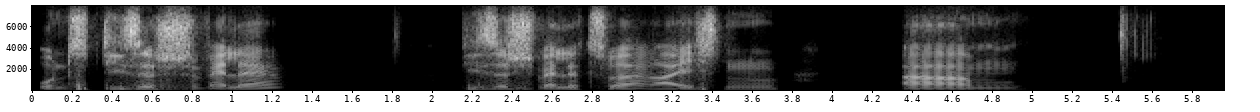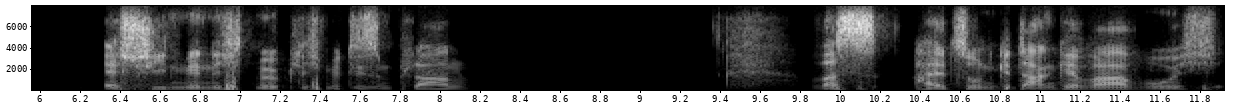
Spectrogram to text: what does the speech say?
Und diese Schwelle, diese Schwelle zu erreichen, ähm, erschien mir nicht möglich mit diesem Plan. Was halt so ein Gedanke war, wo ich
